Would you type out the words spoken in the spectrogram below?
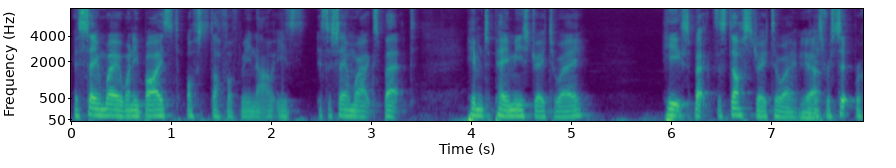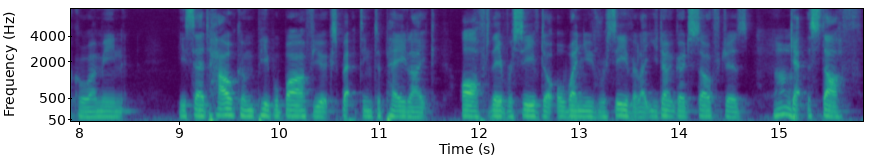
The same way when he buys off stuff off me now, he's it's the same way I expect him to pay me straight away. He expects the stuff straight away. Yeah. It's reciprocal. I mean, he said, "How can people buy off you expecting to pay like after they've received it or when you receive it? Like you don't go to Selfridges, Oh. get the stuff,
